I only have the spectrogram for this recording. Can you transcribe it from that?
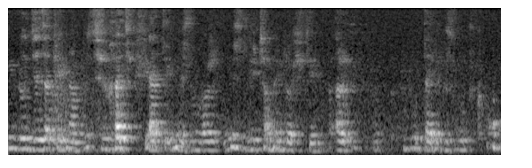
I ludzie zaczęli nam wysyłać kwiaty niezliczonej ilości ale butelek z wódką.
